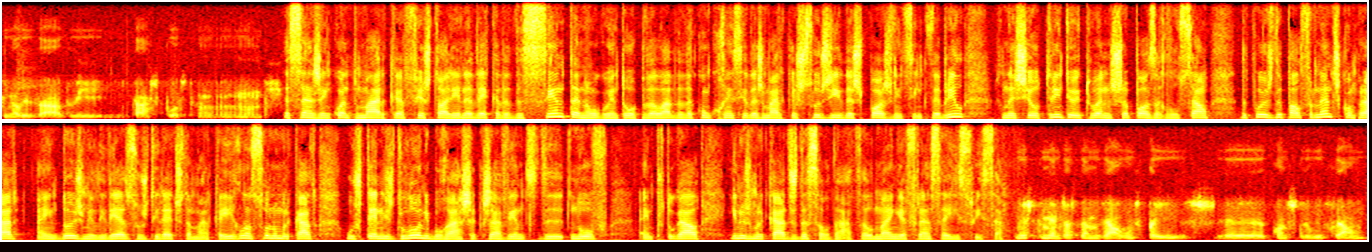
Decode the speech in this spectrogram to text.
finalizado e está exposto em Londres. A Sanja, enquanto marca, fez história na década de 60, não aguentou a pedalada da concorrência das marcas surgidas pós 25 de Abril, renasceu 38 anos após a Revolução, depois de Paulo Fernandes comprar, em 2010, os direitos da marca e relançou no mercado os ténis de lona e borracha, que já vende de novo em Portugal e nos mercados da saudade, Alemanha, França e Suíça. Neste momento já estamos em alguns países eh, com distribuição.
